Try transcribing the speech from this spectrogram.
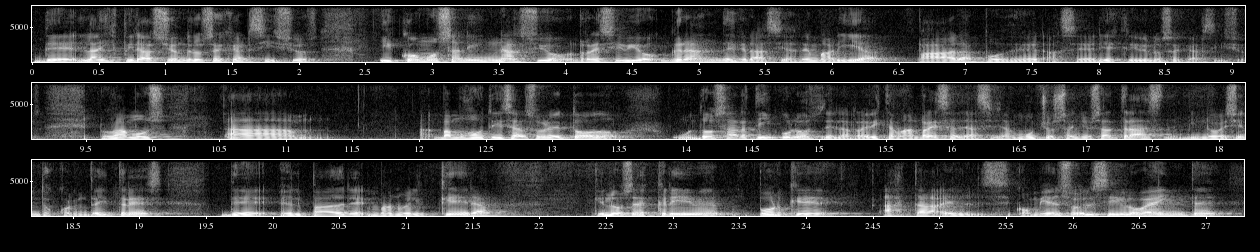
de la inspiración de los ejercicios y cómo San Ignacio recibió grandes gracias de María para poder hacer y escribir los ejercicios. Nos vamos a, vamos a utilizar sobre todo dos artículos de la revista Manresa de hace ya muchos años atrás, de 1943, del el padre Manuel Quera, que los escribe porque hasta el comienzo del siglo XX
